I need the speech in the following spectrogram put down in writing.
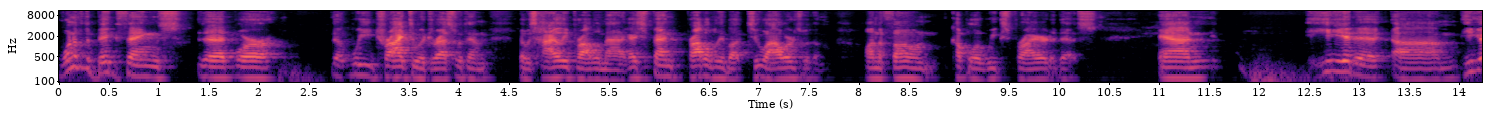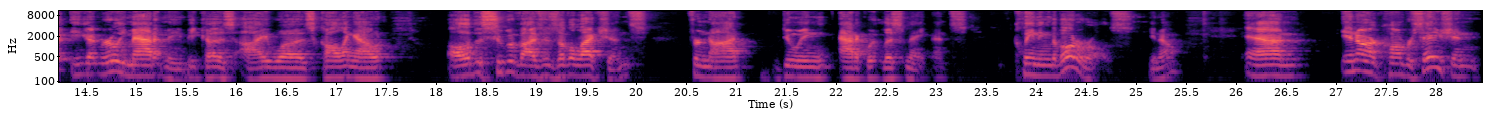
one of the big things that were that we tried to address with him that was highly problematic. I spent probably about two hours with him on the phone a couple of weeks prior to this. And he had a, um, he got he got really mad at me because I was calling out all of the supervisors of elections for not doing adequate list maintenance, cleaning the voter rolls, you know. And in our conversation,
